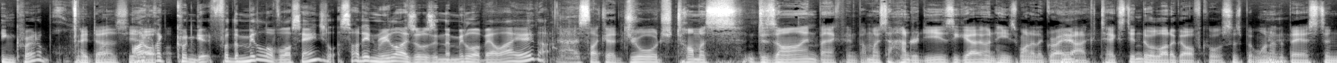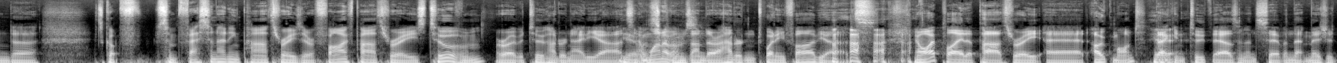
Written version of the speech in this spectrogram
incredible. It does. Yeah. I, I couldn't get for the middle of Los Angeles. I didn't realize it was in the middle of LA either. Uh, it's like a George Thomas design back in almost 100 years ago, and he's one of the great Yeah. architects. Didn't do a lot of golf courses, but one of the best. And uh, it's got f- some fascinating par threes. There are five par threes. Two of them are over 280 yards, Yeah, and one of them's crazy. under 125 yards. now, I played a par three at Oakmont back in 2007 that measured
